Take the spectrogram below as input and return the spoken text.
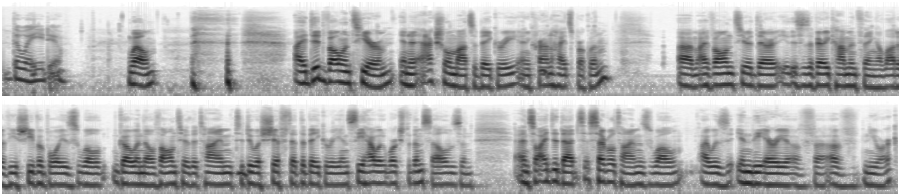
the way you do? Well, I did volunteer in an actual matzah bakery in Crown Heights, Brooklyn. Um, I volunteered there. This is a very common thing. A lot of yeshiva boys will go and they'll volunteer their time to do a shift at the bakery and see how it works for themselves. And and so I did that several times while I was in the area of uh, of New York.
